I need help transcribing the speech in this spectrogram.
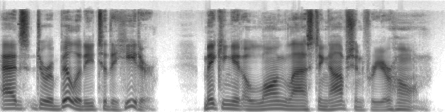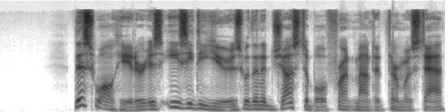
adds durability to the heater, making it a long-lasting option for your home. This wall heater is easy to use with an adjustable front-mounted thermostat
